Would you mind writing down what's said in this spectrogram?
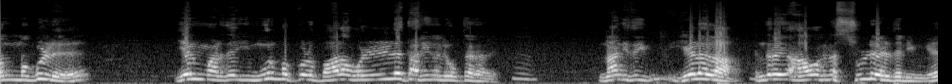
ಒಂದು ಮಗಳು ಏನು ಮಾಡಿದೆ? ಈ ಮೂರು ಮಕ್ಕಳು ಭಾಳ ಒಳ್ಳೆ ದಾರಿನಲ್ಲಿ ಹೋಗ್ತಾ ಇದ್ದಾರೆ ನಾನು ಇದು ಹೇಳಲ್ಲ. ಅಂದರೆ ಆವಾಗ ನಾನು ಸುಳ್ಳು ಹೇಳಿದೆ ನಿಮಗೆ.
